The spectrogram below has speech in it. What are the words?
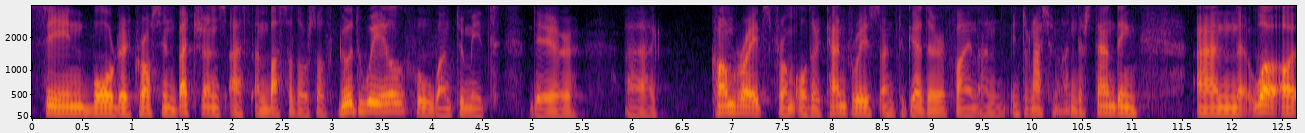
seeing border crossing veterans as ambassadors of goodwill who want to meet their uh, comrades from other countries and together find an international understanding. And well, uh,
